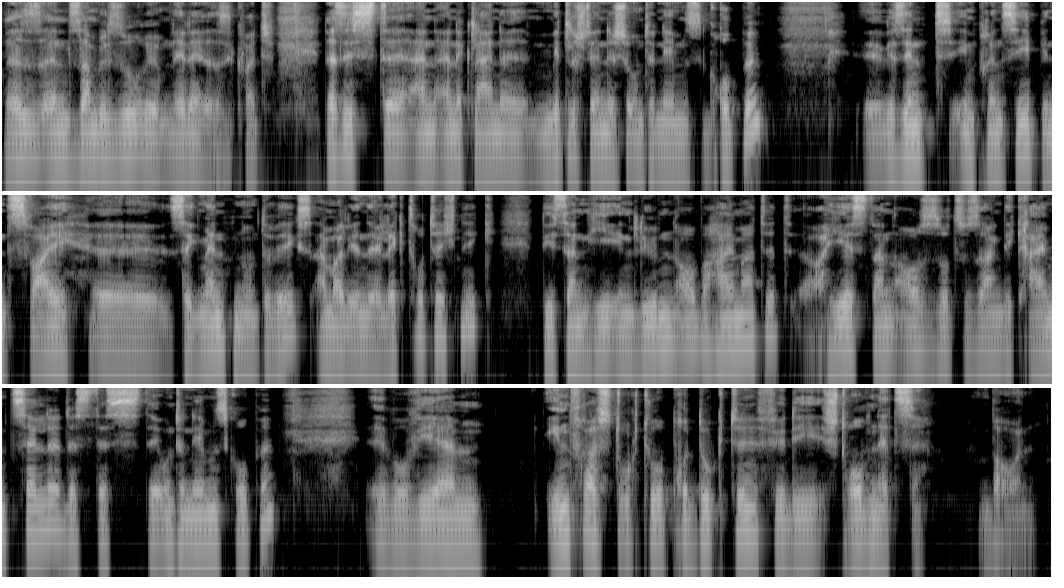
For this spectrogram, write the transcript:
Das ist ein Sammelsurium. Nee, das ist Quatsch. Das ist äh, ein, eine kleine mittelständische Unternehmensgruppe. Äh, wir sind im Prinzip in zwei äh, Segmenten unterwegs. Einmal in der Elektrotechnik, die ist dann hier in Lüdenau beheimatet. Hier ist dann auch sozusagen die Keimzelle des, des, der Unternehmensgruppe, äh, wo wir ähm, Infrastrukturprodukte für die Stromnetze bauen.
